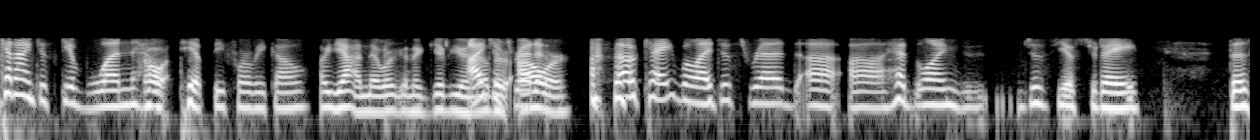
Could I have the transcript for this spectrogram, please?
Can I just give one health tip before we go? oh yeah, and then we're going to give you I another just read it. hour. okay, well, I just read uh, a headline just yesterday. The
